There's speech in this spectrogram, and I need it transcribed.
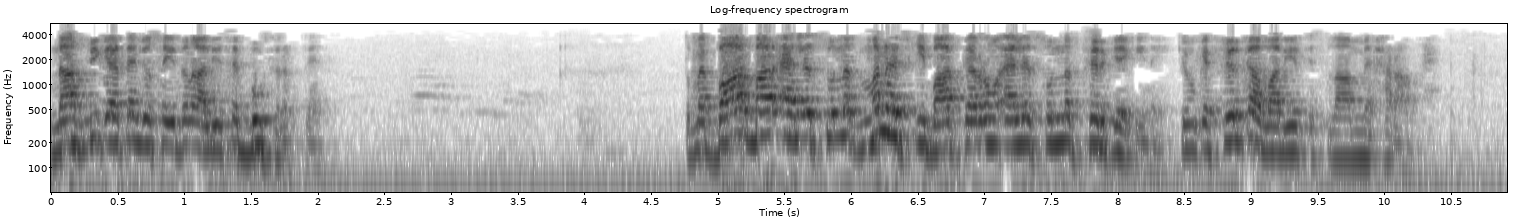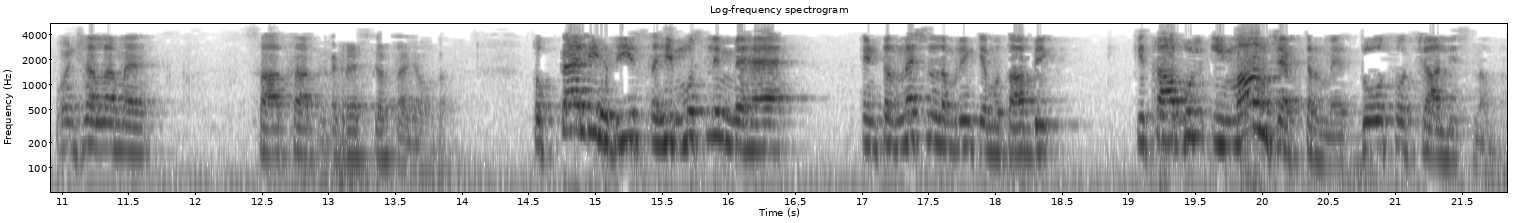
ناسبی کہتے ہیں جو سیدنا علی سے بکس رکھتے ہیں۔ تو میں بار بار اہل سنت منہج کی بات کر رہا ہوں، اہل سنت فرقے کی نہیں، کیونکہ فرقہ واریت اسلام میں حرام ہے۔ وہ انشاءاللہ میں ساتھ ساتھ ایڈریس کرتا جاؤں گا۔ تو پہلی حدیث صحیح مسلم میں ہے انٹرنیشنل نمبرنگ کے مطابق کتاب الایمان چیپٹر میں دو سو چالیس نمبر۔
